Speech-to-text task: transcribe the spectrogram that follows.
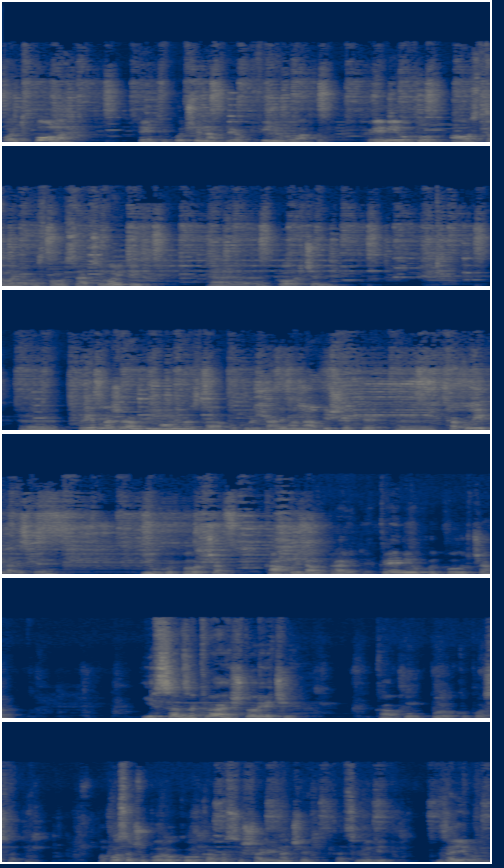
od pola te tekućine napravio fino ovako kremijuku, a ostalo je ostalo sa cjelovitim E, povrćem. E, predlažem i molim vas da u komentarima napišete e, kako vi pravite juhu od povrća, kako i da li pravite krem od povrća. I sad za kraj što reći, kakvu poruku poslati. Pa poslat ću poruku kako se šalje inače kad su ljudi za jelom.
